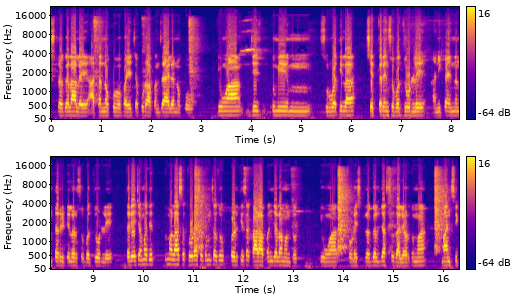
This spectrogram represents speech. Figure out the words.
स्ट्रगल आलंय आता नको बाबा याच्यापुढे आपण जायला नको किंवा जे तुम्ही सुरुवातीला शेतकऱ्यांसोबत जोडले आणि काही नंतर रिटेलर सोबत जोडले तर याच्यामध्ये तुम्हाला असं थोडासा तुमचा जो पडतीचा काळ आपण ज्याला म्हणतो किंवा थोडे स्ट्रगल जास्त झाल्यावर तुम्हाला मानसिक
